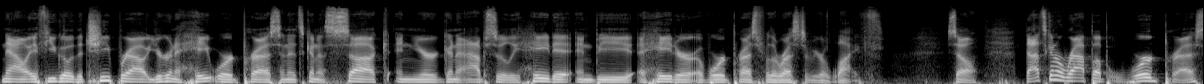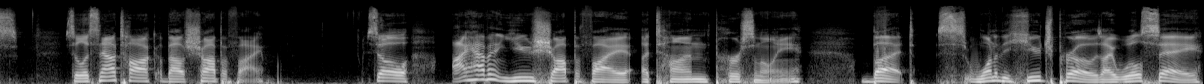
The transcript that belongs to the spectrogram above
Now, if you go the cheap route, you're going to hate WordPress and it's going to suck and you're going to absolutely hate it and be a hater of WordPress for the rest of your life. So, that's going to wrap up WordPress. So, let's now talk about Shopify. So, I haven't used Shopify a ton personally, but one of the huge pros I will say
